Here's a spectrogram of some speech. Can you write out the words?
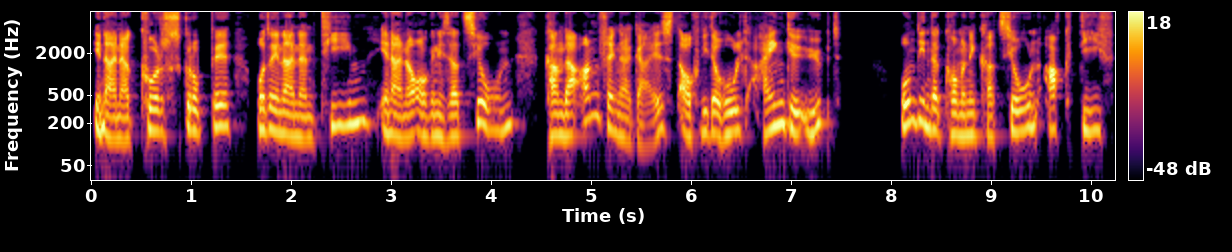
In einer Kursgruppe oder in einem Team, in einer Organisation kann der Anfängergeist auch wiederholt eingeübt und in der Kommunikation aktiv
